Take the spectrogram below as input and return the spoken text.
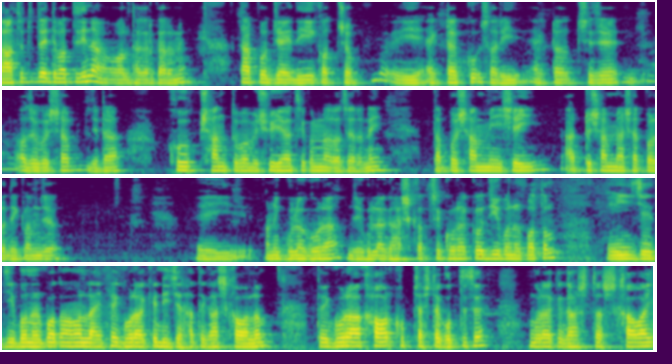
কাছে তো যাইতে পারতেছি না ওয়াল থাকার কারণে। তারপর যাই দিই কচ্ছপ, এই একটা সরি একটা হচ্ছে যে অজগর সাপ, যেটা খুব শান্তভাবে শুয়ে আছে, কোনো নড়াচড়া নেই। তারপর সামনে এসেই একটু সামনে আসার পরে দেখলাম যে এই অনেকগুলো ঘোড়া, যেগুলো ঘাস খাচ্ছে, ঘোড়াকেও জীবনের প্রথম। এই যে জীবনের প্রথম আমার লাইফে ঘোড়াকে নিজের হাতে ঘাস খাওয়ালাম। তো এই ঘোড়া খাওয়ার খুব চেষ্টা করতেছে। ঘোড়াকে ঘাস টাস খাওয়াই,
